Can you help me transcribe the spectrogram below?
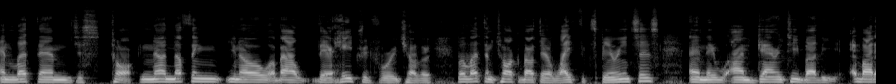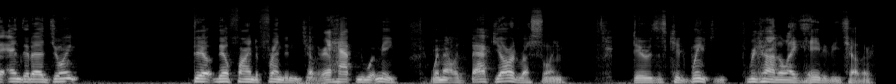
and let them just talk. No, nothing, you know, about their hatred for each other, but let them talk about their life experiences. And they, I'm guaranteed by the by the end of that joint, they'll they'll find a friend in each other. It happened with me when I was backyard wrestling. There was this kid Winky. We kind of like hated each other.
